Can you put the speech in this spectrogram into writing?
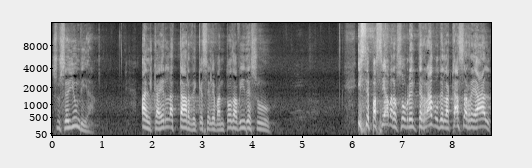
Sucedió un día, al caer la tarde que se levantó David de su y se paseaba sobre el terrado de la casa real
